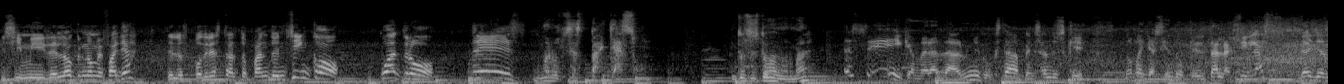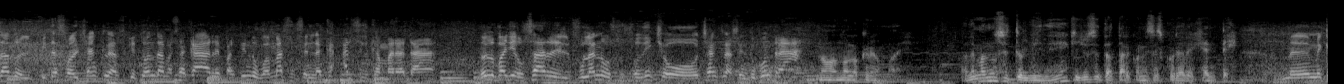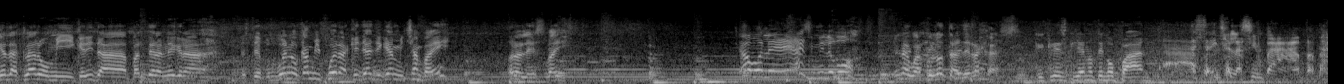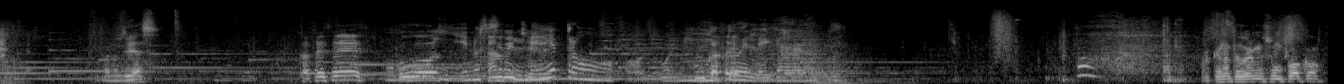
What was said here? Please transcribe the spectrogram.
Y si mi reloj no me falla, te los podría estar topando en cinco, cuatro, tres. Gumaro, seas payaso. ¿Entonces todo normal? Sí, camarada, lo único que estaba pensando es que no vaya siendo que el tal Axilas le haya dado el pitazo al chanclas que tú andabas acá repartiendo guamazos en la cárcel, camarada. No lo vaya a usar el fulano susodicho chanclas en tu contra. No, no lo creo, May. Además, no se te olvide ¿eh? que yo sé tratar con esa escoria de gente. Me, me queda claro, mi querida pantera negra. Este, pues bueno, cambio fuera que ya llegué a mi chamba, ¿eh? Órale, bye. ¡Cábole! ¡Ay, mi lobo! Una guacolota de rajas. ¿Qué crees que ya no tengo pan? Ah, se échala sin pan, papá. Buenos días. Cafés, jugos, Oye, no estás en el metro. Un café. Elegante. ¿Por qué no te duermes un poco?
